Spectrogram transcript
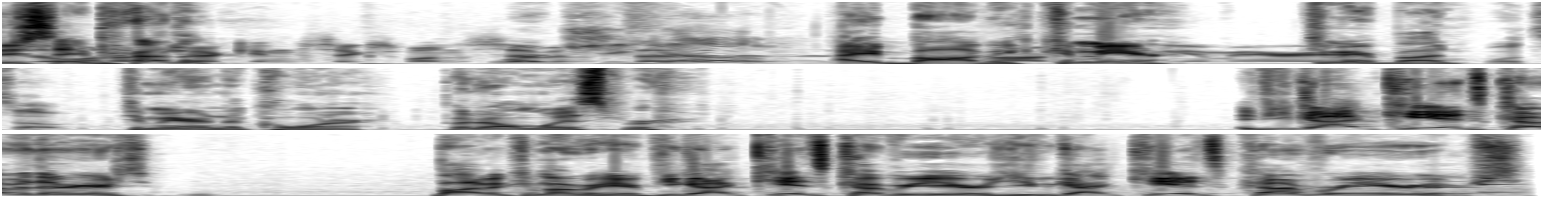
do you say, brother? Where'd she go? Hey, Bobby, come here. Come here, bud. What's up? Come here in the corner. Put it on whisper. If you got kids, cover their ears. Bobby, come over here. If you got kids, cover your ears. If you got kids, cover your ears.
